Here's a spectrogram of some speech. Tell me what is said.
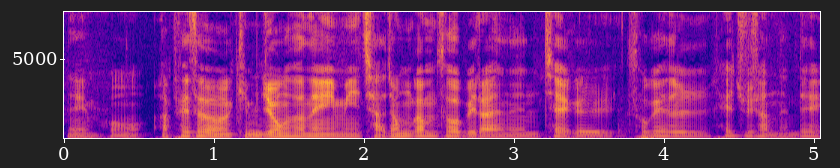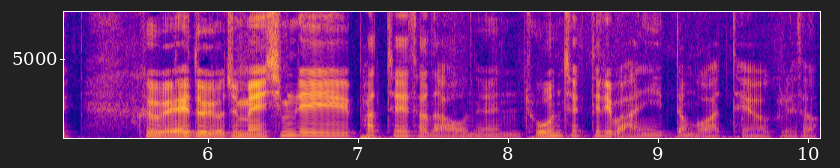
네, 뭐 앞에서 김지용 선생님이 자존감 수업이라는 책을 소개를 해주셨는데 그 외에도 요즘에 심리 파트에서 나오는 좋은 책들이 많이 있던 것 같아요. 그래서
